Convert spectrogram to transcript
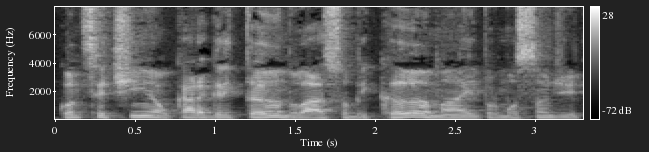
quando você tinha o cara gritando lá sobre cama e promoção de,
